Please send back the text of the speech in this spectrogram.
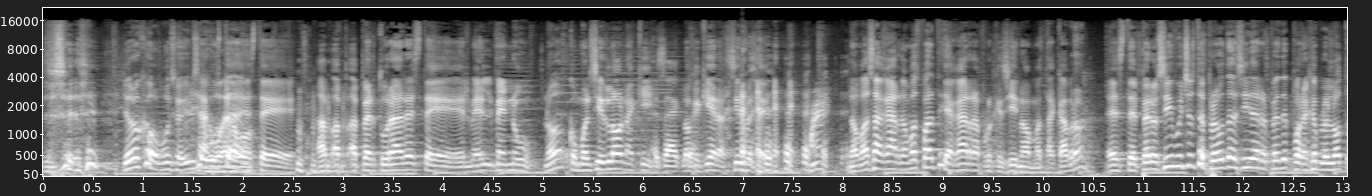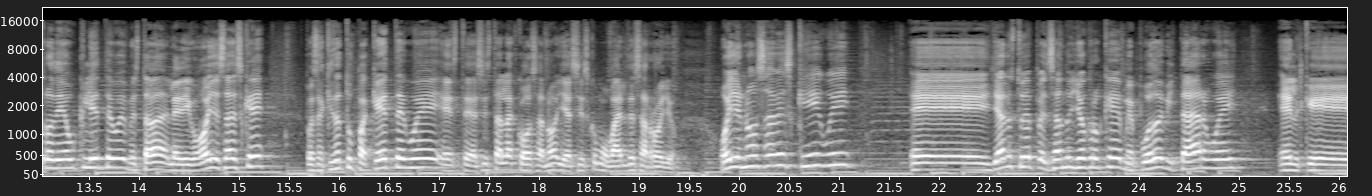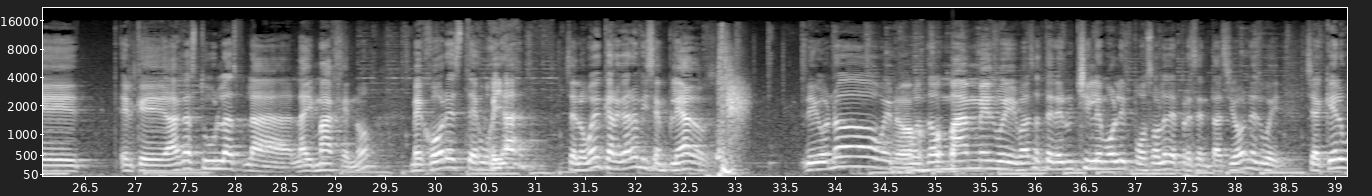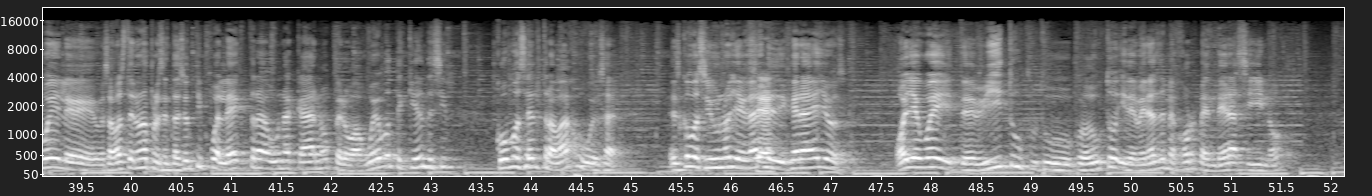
Yo lo como bucio, a mí me gusta este, aperturar este, el, menú, ¿no? Como el cirlón aquí. Exacto. Lo que quieras, sírvete. nomás agarra, nomás parte y agarra, porque sí, no, mata cabrón. Este, pero sí, muchos te preguntan así de repente, por ejemplo, el otro día un cliente, güey, me estaba, le digo, oye, ¿sabes qué? Pues aquí está tu paquete, güey, este, así está la cosa, ¿no? Y así es como va el desarrollo. Oye, no, ¿sabes qué, güey? Eh, ya lo estuve pensando y yo creo que me puedo evitar, güey, el que, el que hagas tú la, la imagen, ¿no? Mejor este voy a, se lo voy a encargar a mis empleados. Digo, no, güey, pues no mames, güey, vas a tener un chile mole y pozole de presentaciones, güey. Si aquel güey le, o sea, vas a tener una presentación tipo Electra, una acá, ¿no? Pero a huevo te quieren decir cómo hacer el trabajo, güey. O sea, es como si uno llegara y le dijera a ellos, oye, güey, te vi tu, tu producto y deberías de mejor vender así, ¿no?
